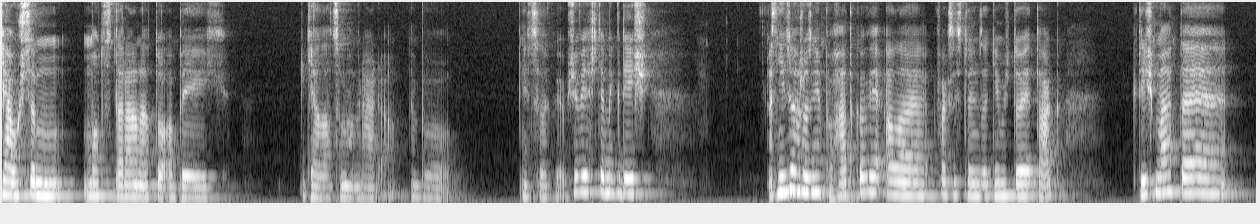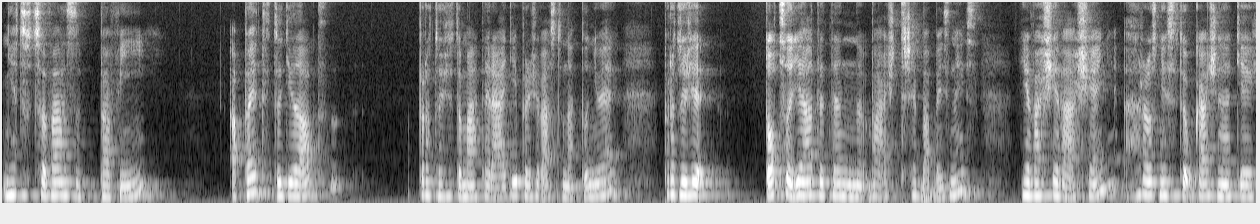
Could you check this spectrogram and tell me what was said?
já už jsem moc stará na to, abych dělala, co mám ráda, nebo něco takového. Že věřte mi, když, zní to hrozně pohádkově, ale fakt si stojím za tím, že to je tak, když máte něco, co vás baví a budete to dělat, protože to máte rádi, protože vás to naplňuje, protože to, co děláte, ten váš třeba biznis, je vaše vášeň, hrozně se to ukáže na těch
